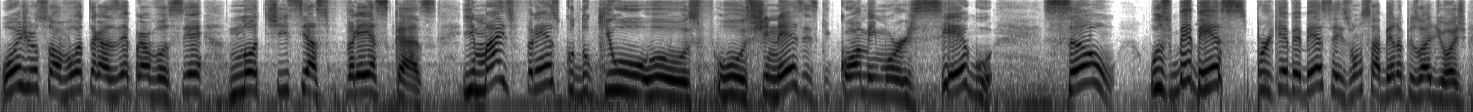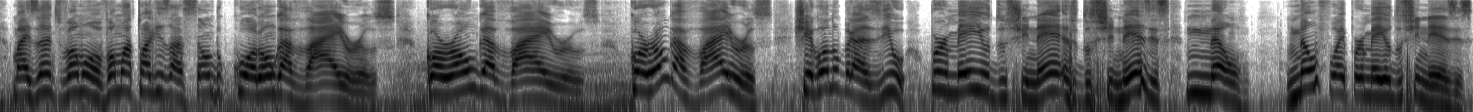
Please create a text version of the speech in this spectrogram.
Hoje eu só vou trazer para você notícias frescas. E mais fresco do que o, os, os chineses que comem morcego são os bebês, porque bebês vocês vão saber no episódio de hoje. Mas antes, vamos, vamos atualização do coronavírus. Coronavírus. Coronavírus chegou no Brasil por meio dos, chine dos chineses? Não. Não foi por meio dos chineses.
